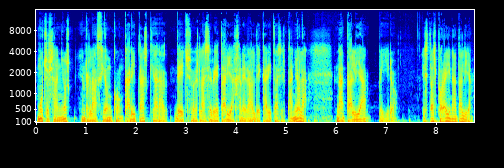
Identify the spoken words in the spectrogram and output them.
muchos años en relación con Caritas, que ahora de hecho es la secretaria general de Caritas Española, Natalia Peiró. ¿Estás por ahí, Natalia?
